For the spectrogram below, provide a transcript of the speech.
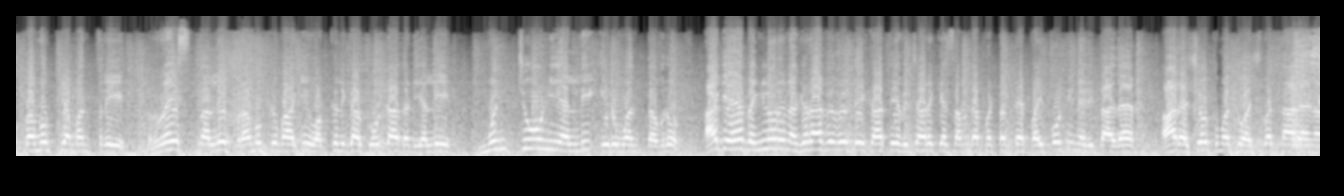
ಉಪಮುಖ್ಯಮಂತ್ರಿ ರೇಸ್ನಲ್ಲಿ ಪ್ರಮುಖವಾಗಿ ಒಕ್ಕಲಿಗ ಕೋಟಾದಡಿಯಲ್ಲಿ ಮುಂಚೂಣಿಯಲ್ಲಿ ಇರುವಂತವರು. ಹಾಗೆ ಬೆಂಗಳೂರು ನಗರಾಭಿವೃದ್ಧಿ ಖಾತೆಯ ವಿಚಾರಕ್ಕೆ ಸಂಬಂಧಪಟ್ಟಂತೆ ಪೈಪೋಟಿ ನಡೀತಾ ಇದೆ. ಆರ್ ಅಶೋಕ್ ಮತ್ತು ಅಶ್ವಥ್ ನಾರಾಯಣ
